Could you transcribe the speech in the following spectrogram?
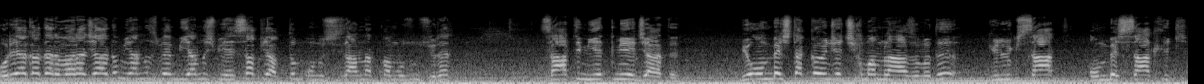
Oraya kadar varacaktım. Yalnız ben bir yanlış bir hesap yaptım. Onu size anlatmam uzun sürer. Saatim yetmeyecekti. Bir 15 dakika önce çıkmam lazımdı. Günlük saat 15 saatlik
